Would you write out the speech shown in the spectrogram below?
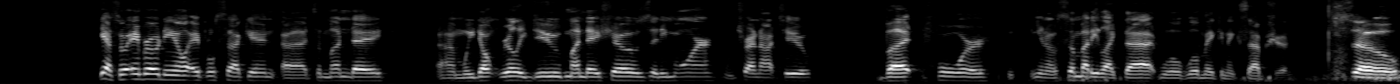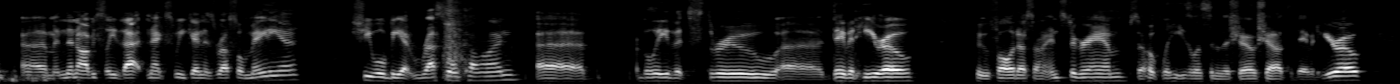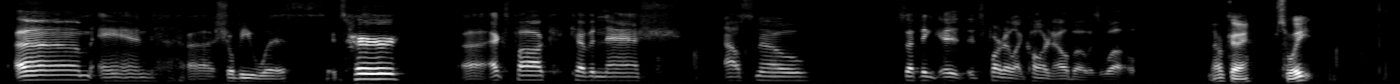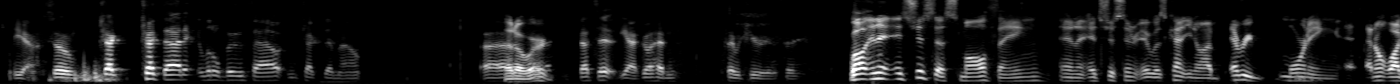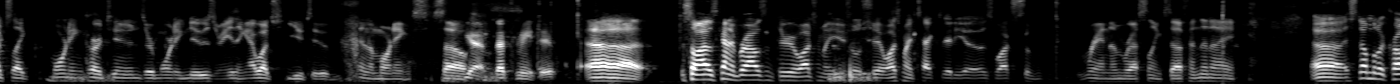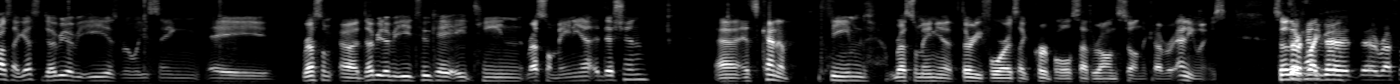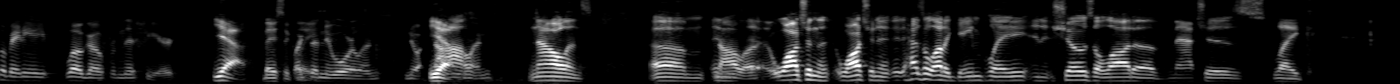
Yeah, so Amber O'Neal, April second. Uh, it's a Monday. Um, we don't really do Monday shows anymore. We try not to, but for you know somebody like that, we'll we'll make an exception. So, um, and then obviously that next weekend is WrestleMania. She will be at WrestleCon. Uh, I believe it's through uh, David Hero, who followed us on Instagram. So hopefully he's listening to the show. Shout out to David Hero. Um, and uh, she'll be with it's her, uh, X Pac, Kevin Nash, Al Snow. So I think it, it's part of like collar and elbow as well. okay, sweet. Yeah. So check check that little booth out and check them out. Uh, That'll work. That's it. Yeah. Go ahead and say what you were gonna say. Well, and it, it's just a small thing, and it's just it was kind of you know I, every morning I don't watch like morning cartoons or morning news or anything. I watch YouTube in the mornings, so Yeah, that's me too. uh, so I was kind of browsing through, watching my usual shit, watch my tech videos, watch some random wrestling stuff, and then I uh, stumbled across. I guess WWE is releasing a Wrestle uh, WWE 2K18 WrestleMania edition. Uh, it's kind of themed WrestleMania 34. It's like purple. Seth Rollins still on the cover. Anyways, so So they're like of the, the WrestleMania logo from this year, yeah, basically like the New Orleans, New Yeah. Orleans. Nolans. Um, and Nala. uh, watching the watching it, it has a lot of gameplay and it shows a lot of matches. Like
